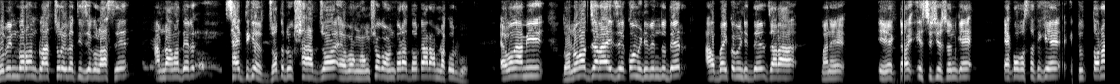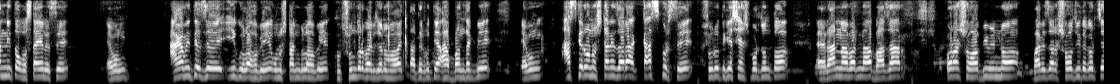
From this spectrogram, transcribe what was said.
নবীন বরণ প্লাস চলবাতি যেগুলো আছে, আমরা আমাদের সাইড থেকে যতটুকু সাহায্য এবং অংশগ্রহণ করার দরকার আমরা করব। এবং আমি ধন্যবাদ জানাই যে কমিটি বিন্দুদের আহ্বায়ক কমিটিদের যারা মানে এই একটা অ্যাসোসিয়েশনকে এক অবস্থা থেকে একটু ত্বরান্বিত অবস্থায় এনেছে এবং আগামীতে যে ইগুলো হবে, অনুষ্ঠানগুলো হবে, খুব সুন্দরভাবে যেন হয়, তাদের প্রতি আহ্বান থাকবে এবং আজকের অনুষ্ঠানে যারা কাজ করছে, শুরু থেকে শেষ পর্যন্ত রান্না বান্না বাজার করা সহ বিভিন্নভাবে যারা সহযোগিতা করছে,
